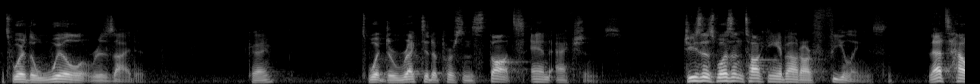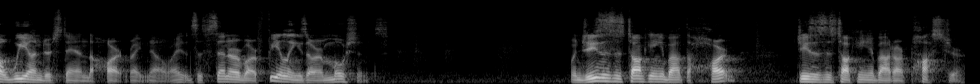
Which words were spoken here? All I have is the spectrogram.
It's where the will resided. Okay? It's what directed a person's thoughts and actions. Jesus wasn't talking about our feelings. That's how we understand the heart right now, right? It's the center of our feelings, our emotions. When Jesus is talking about the heart, Jesus is talking about our posture,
